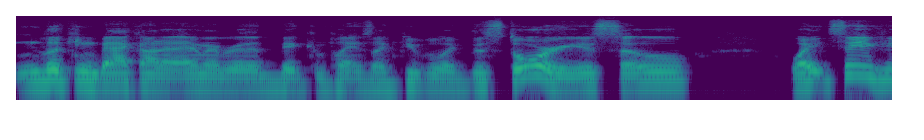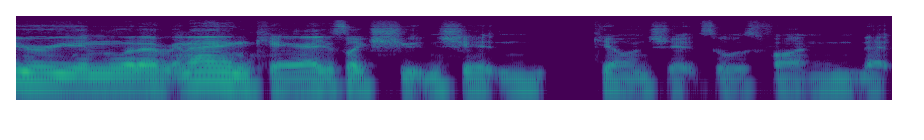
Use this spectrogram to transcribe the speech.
looking back on it, I remember the big complaints like people like the story is so white savior and whatever, and I didn't care. I just like shooting shit and killing shit, so it was fun. That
